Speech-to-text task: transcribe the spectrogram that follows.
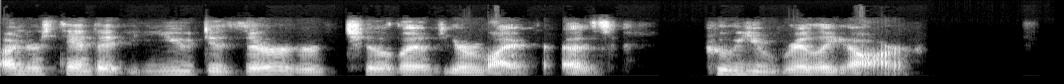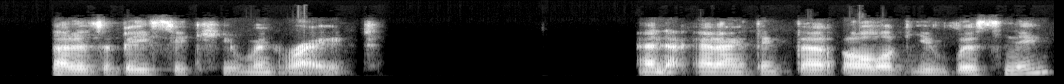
understand that you deserve to live your life as who you really are. That is a basic human right. And and I think that all of you listening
